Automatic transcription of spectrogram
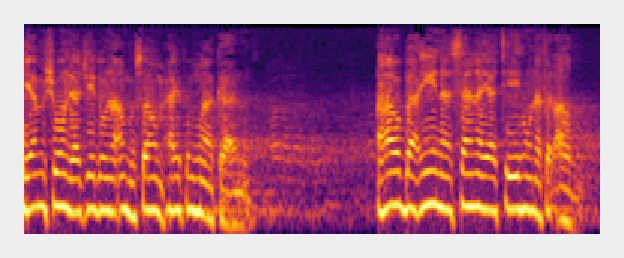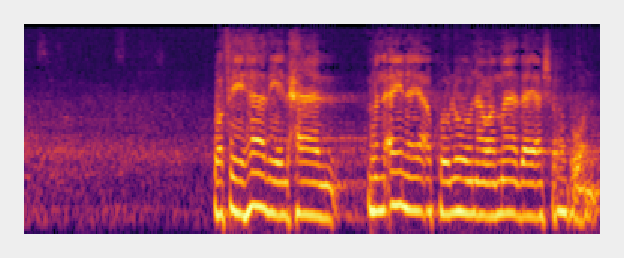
يمشون يجدون أنفسهم حيث ما كانوا. أربعين سنة يتيهون في الأرض. وفي هذه الحال من أين يأكلون وماذا يشربون؟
